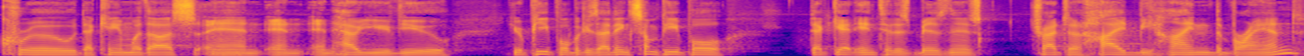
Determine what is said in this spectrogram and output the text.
crew that came with us mm-hmm. and and and how you view your people because I think some people that get into this business try to hide behind the brand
